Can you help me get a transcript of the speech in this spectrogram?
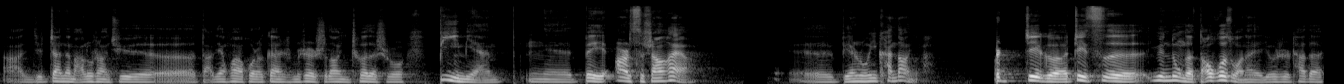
啊，你就站在马路上去呃打电话或者干什么事儿驶到你车的时候，避免嗯被二次伤害啊，呃别人容易看到你了。而这个这次运动的导火索呢，也就是他的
